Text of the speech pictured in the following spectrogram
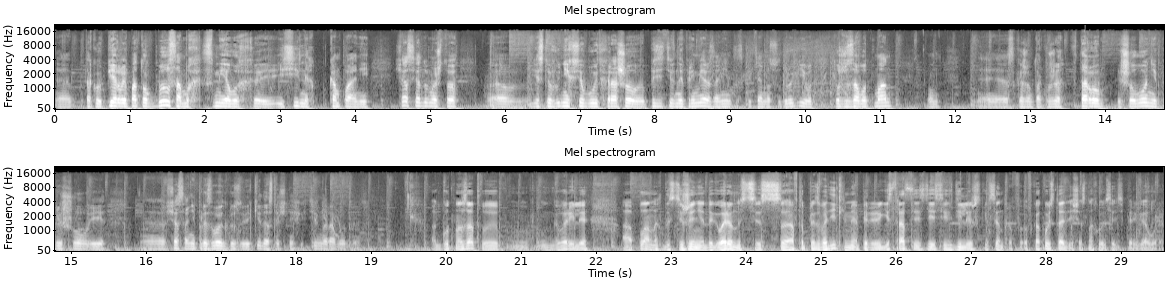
э, такой первый поток был самых смелых э, и сильных компаний. Сейчас я думаю, что если у них все будет хорошо, позитивный пример, за ним, так сказать, тянутся другие. Вот тот же завод МАН, он, э, скажем так, уже в втором эшелоне пришел, и э, сейчас они производят грузовики, достаточно эффективно работают. Год назад вы говорили о планах достижения договоренности с автопроизводителями о перерегистрации здесь их дилерских центров. В какой стадии сейчас находятся эти переговоры?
